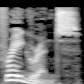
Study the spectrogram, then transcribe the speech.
fragrance.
